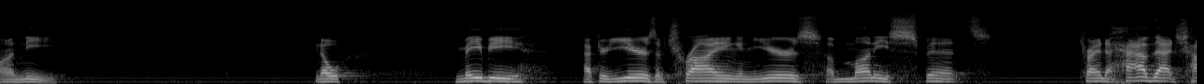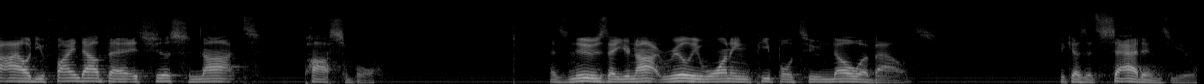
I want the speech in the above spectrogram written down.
on a knee. You know, maybe after years of trying and years of money spent trying to have that child, you find out that it's just not possible. As news that you're not really wanting people to know about because it saddens you.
